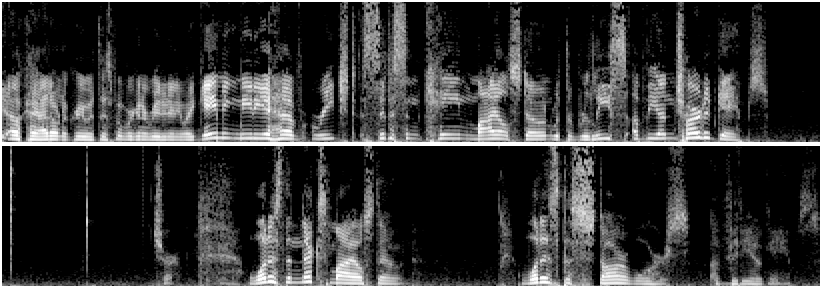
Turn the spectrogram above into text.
okay, I don't agree with this, but we're going to read it anyway. Gaming media have reached Citizen Kane milestone with the release of the Uncharted games. Sure. What is the next milestone? What is the Star Wars of video games?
